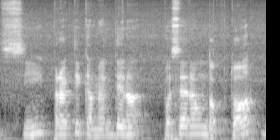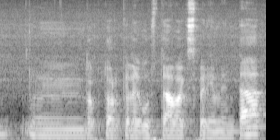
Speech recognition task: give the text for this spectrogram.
Sí, prácticamente era, pues era un doctor, un doctor que le gustaba experimentar,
